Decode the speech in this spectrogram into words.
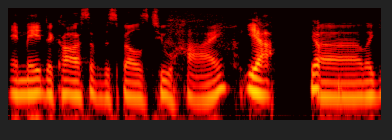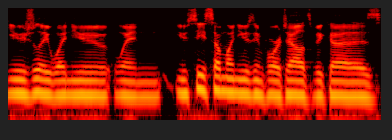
and made the cost of the spells too high. Yeah. Yep. Uh, like usually when you when you see someone using foretell, it's because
